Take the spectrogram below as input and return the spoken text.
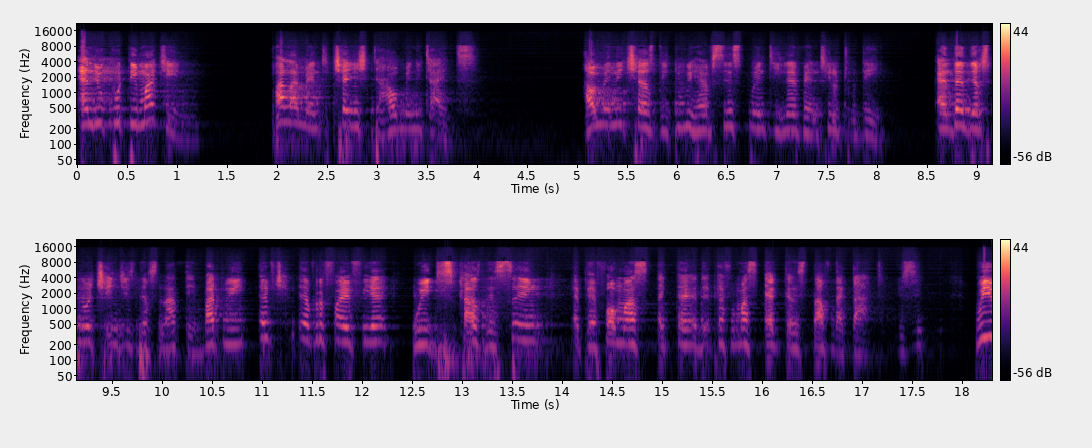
And you could imagine, Parliament changed how many times? How many chairs did we have since 2011 till today? And then there's no changes, there's nothing. But we every, every five years we discuss the same uh, performance, uh, uh, the performance act and stuff like that. You see, we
